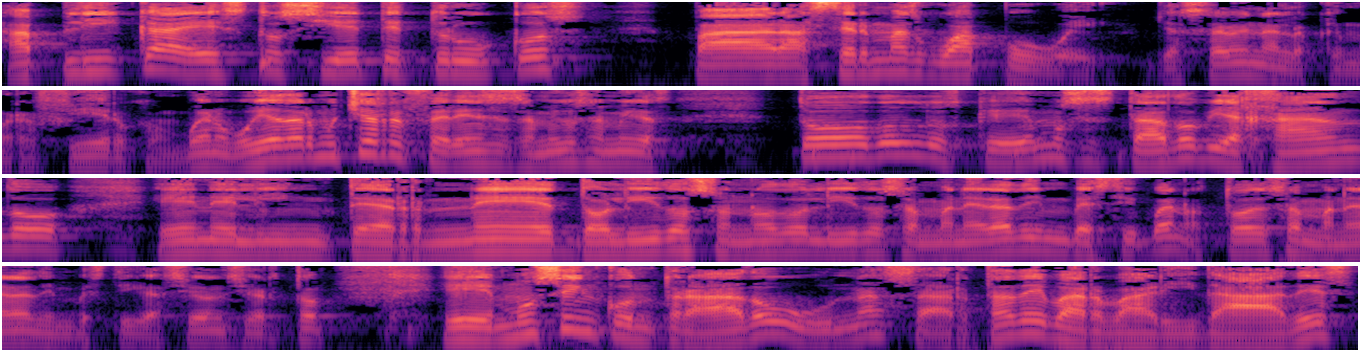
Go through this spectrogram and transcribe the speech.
aplica estos siete trucos para ser más guapo, güey. Ya saben a lo que me refiero. Bueno, voy a dar muchas referencias, amigos y amigas. Todos los que hemos estado viajando en el internet, dolidos o no dolidos, a manera de investigar, bueno, toda esa manera de investigación, ¿cierto? hemos encontrado una sarta de barbaridades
